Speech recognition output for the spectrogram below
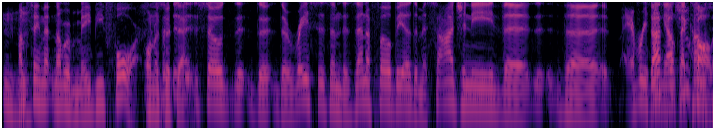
Mm-hmm. I'm saying that number may be four on a so, good day. So the, the the racism, the xenophobia, the misogyny, the the everything That's else that comes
